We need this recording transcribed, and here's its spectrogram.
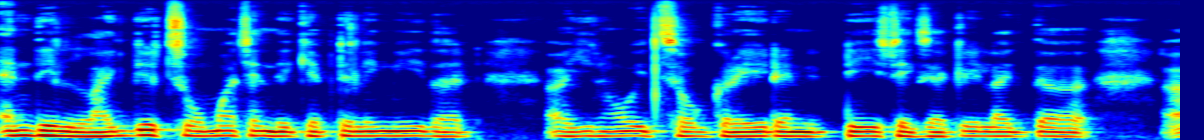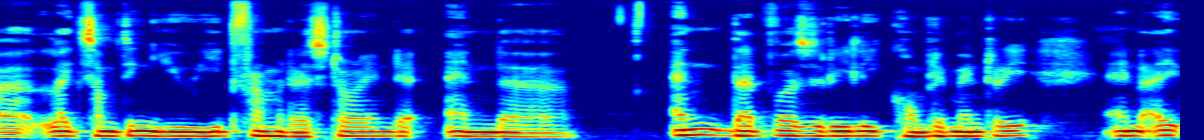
and they liked it so much and they kept telling me that uh, you know it's so great and it tastes exactly like the uh, like something you eat from a restaurant and uh, and that was really complimentary and i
